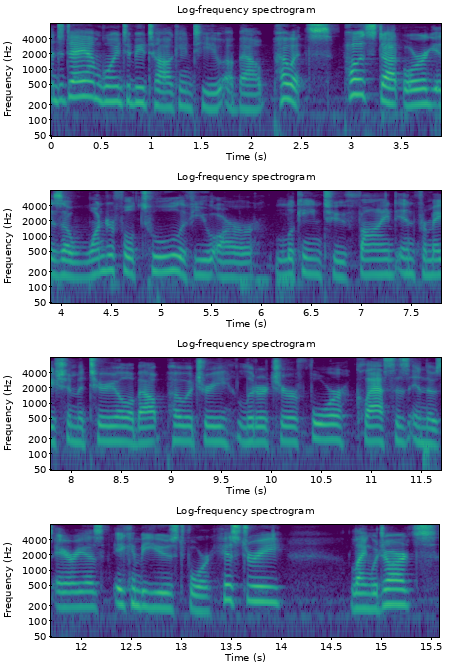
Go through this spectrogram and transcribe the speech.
and today I'm going to be talking to you about Poets. Poets.org is a wonderful tool if you are looking to find information material about poetry, literature for classes in those areas. It can be used for history, language arts,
